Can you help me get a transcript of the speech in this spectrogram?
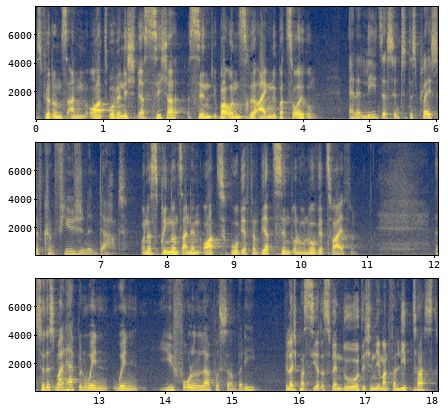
Es führt uns an einen Ort, wo wir nicht mehr sicher sind über unsere eigene Überzeugung. And it leads us into this place of confusion and doubt. Und es bringt uns an den Ort, wo wir verwirrt sind und wo wir zweifeln. And so this might happen when when you fall in love with somebody, Vielleicht passiert es, wenn du dich in jemanden verliebt hast,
